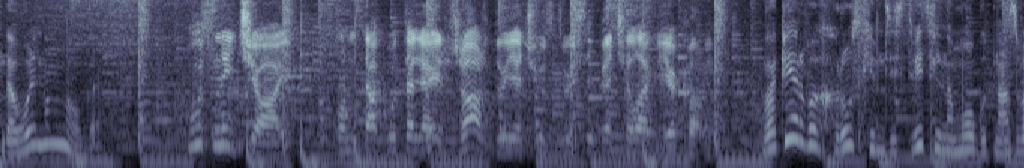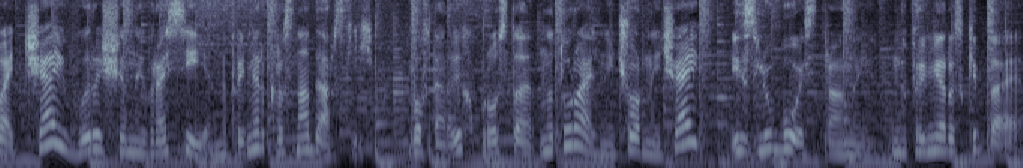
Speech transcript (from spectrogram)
довольно много. Вкусный чай. Он так утоляет жажду, я чувствую себя человеком. Во-первых, русским действительно могут назвать чай, выращенный в России, например, краснодарский. Во-вторых, просто натуральный черный чай из любой страны, например, из Китая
